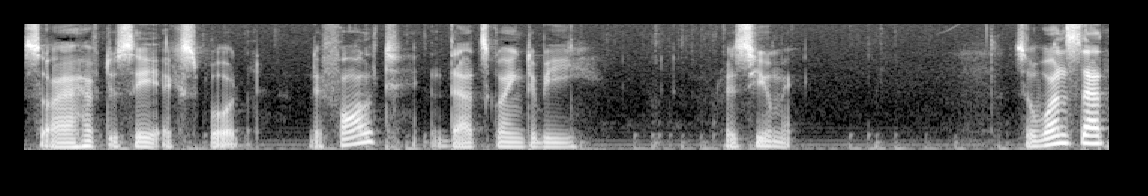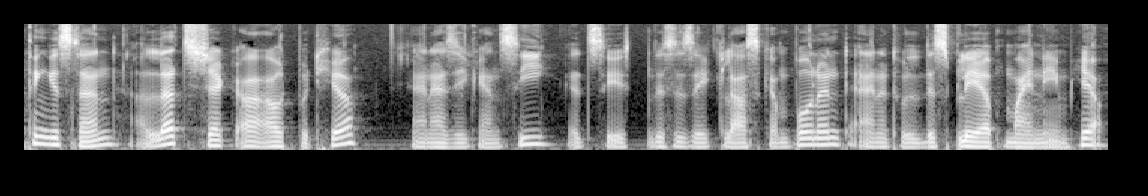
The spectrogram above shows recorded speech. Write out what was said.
So I have to say export default. That's going to be resume so once that thing is done uh, let's check our output here. And as you can see it says this is a class component and it will display up my name here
